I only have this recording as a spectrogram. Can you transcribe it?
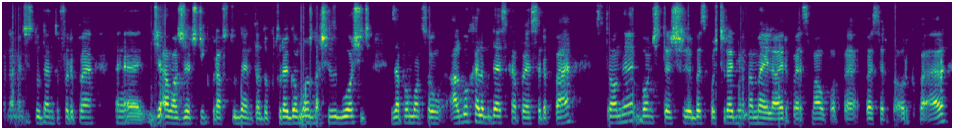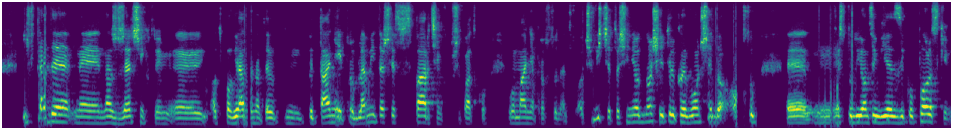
Parlamencie Studentów RP e, działa Rzecznik Praw Studenta, do którego można się zgłosić za pomocą albo helpdeska PSRP strony, bądź też bezpośrednio na maila rps.psrp.org.pl i wtedy e, nasz rzecznik, który e, odpowiada na te pytania i problemy, też jest wsparciem w przypadku łamania praw studentów. Oczywiście to się nie odnosi tylko i wyłącznie do osób studiujących w języku polskim,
